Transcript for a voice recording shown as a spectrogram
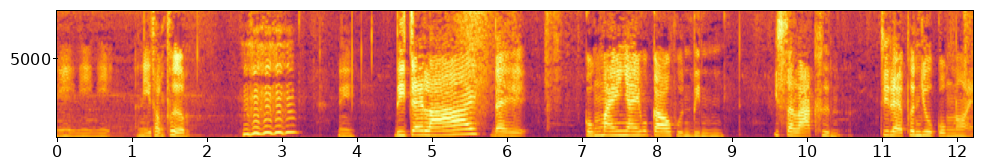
นี่นี่นี่ อันนี้ท้องเพิ่ม นี่ ดีใจร้าย ได้กงไม้ใหญ่กว่าเก่าผุนบิน อิสระขึ้น ที่แรกเพิ่นอยู่กงหน่อย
